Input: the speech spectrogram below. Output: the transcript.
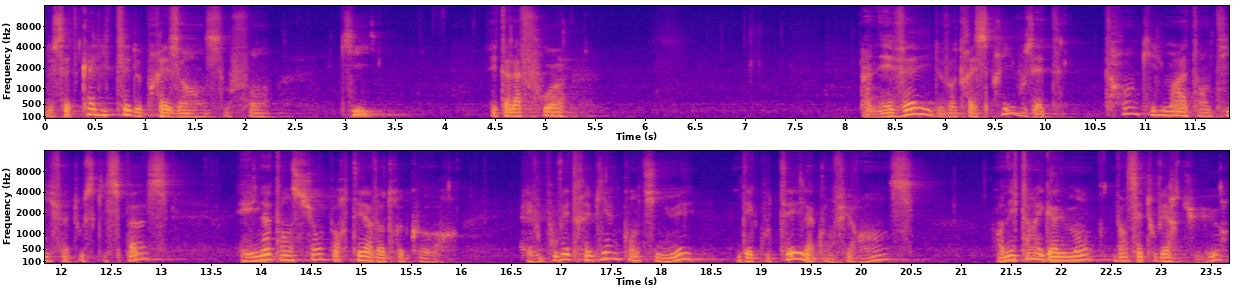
de cette qualité de présence, au fond, qui est à la fois un éveil de votre esprit, vous êtes tranquillement attentif à tout ce qui se passe et une attention portée à votre corps. Et vous pouvez très bien continuer d'écouter la conférence en étant également dans cette ouverture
